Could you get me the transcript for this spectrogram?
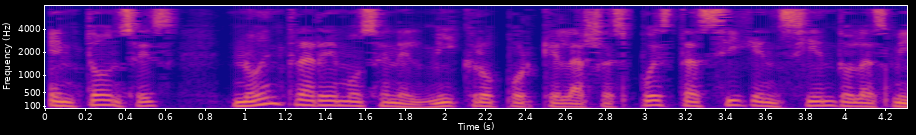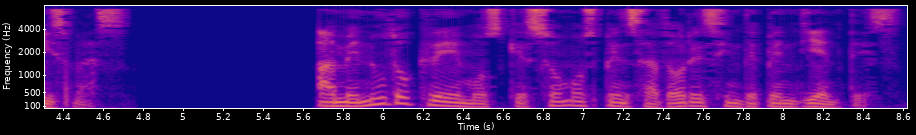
Entonces, no entraremos en el micro porque las respuestas siguen siendo las mismas. A menudo creemos que somos pensadores independientes.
